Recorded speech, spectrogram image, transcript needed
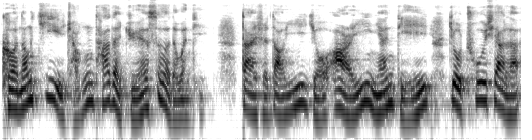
可能继承他的角色的问题。但是到一九二一年底，就出现了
